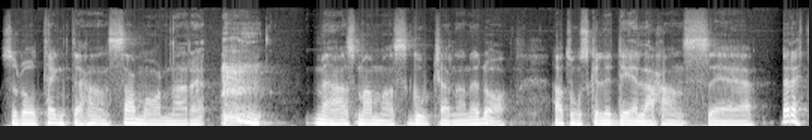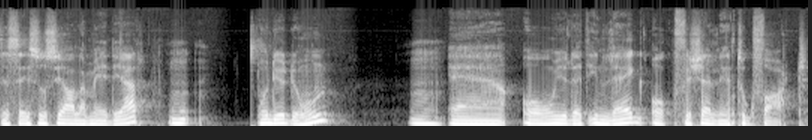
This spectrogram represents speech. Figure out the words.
Så då tänkte hans samordnare med hans mammas godkännande då att hon skulle dela hans eh, berättelse i sociala medier. Och det gjorde hon. Eh, och hon gjorde ett inlägg och försäljningen tog fart.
